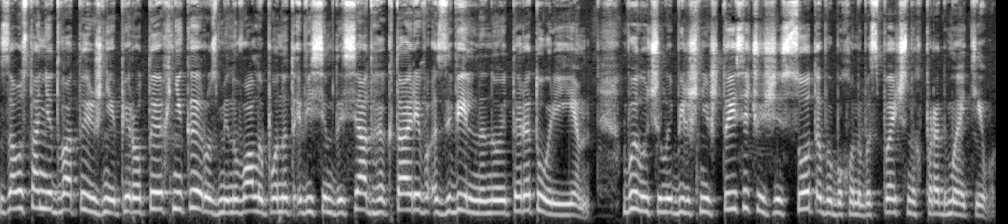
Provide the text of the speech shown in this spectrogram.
За останні два тижні піротехніки розмінували понад 80 гектарів звільненої території. Вилучили більш ніж 1600 вибухонебезпечних предметів.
